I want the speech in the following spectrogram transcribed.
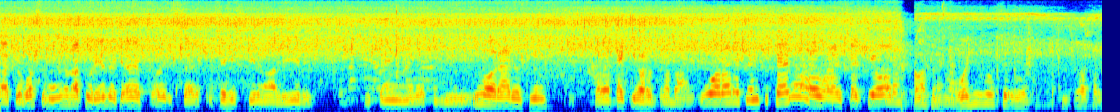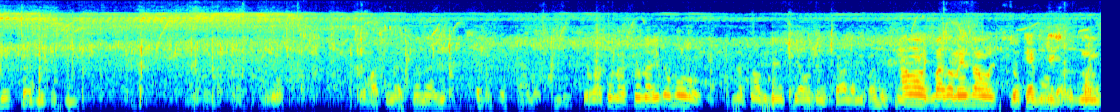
Aqui eu gosto muito da natureza, aqui é fora de sério. Você respira um ar livre, não tem negócio de. E o horário aqui? Vai até que hora do trabalho? O horário aqui a gente pega às 7 horas. Nossa, irmão, hoje você. A gente vai fazer o serviço aqui. vai começando aí. Você vai começando aí que eu vou na providenciar outra enxada ali pra gente Aonde? Mais ou menos aonde o senhor quer que deixe o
